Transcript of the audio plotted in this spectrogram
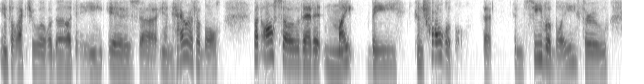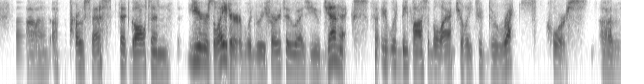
intellectual ability is uh, inheritable, but also that it might be controllable that conceivably through uh, a process that Galton years later would refer to as eugenics, it would be possible actually to direct course of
